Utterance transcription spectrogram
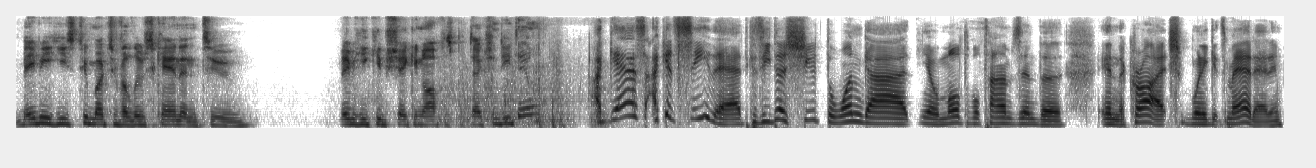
maybe he's too much of a loose cannon to. Maybe he keeps shaking off his protection detail. I guess I could see that because he does shoot the one guy, you know, multiple times in the in the crotch when he gets mad at him.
